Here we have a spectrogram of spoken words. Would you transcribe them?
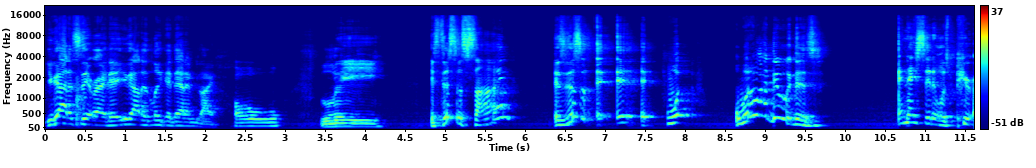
You got to sit right there. You got to look at that and be like, holy, is this a sign? Is this a, it, it, it, what? What do I do with this? And they said it was pure,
